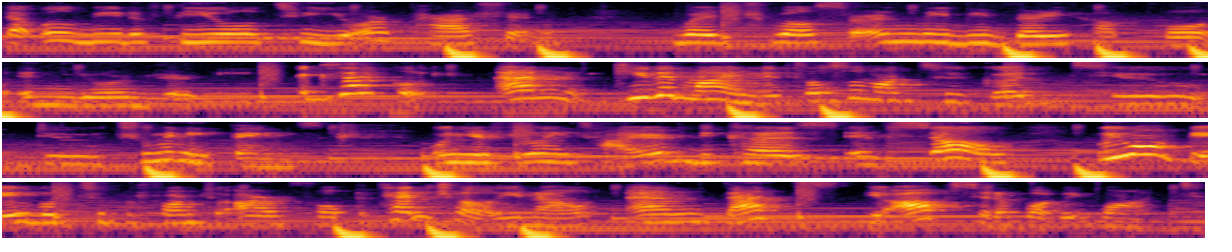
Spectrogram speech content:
that will be the fuel to your passion, which will certainly be very helpful in your journey. Exactly. And keep in mind, it's also not too good to do too many things when you're feeling tired because if so, we won't be able to perform to our full potential, you know? And that's the opposite of what we want.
